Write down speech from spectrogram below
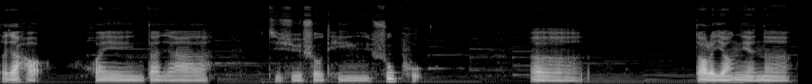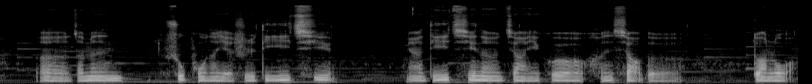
大家好，欢迎大家继续收听书谱。呃，到了羊年呢，呃，咱们书谱呢也是第一期。那第一期呢讲一个很小的段落。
